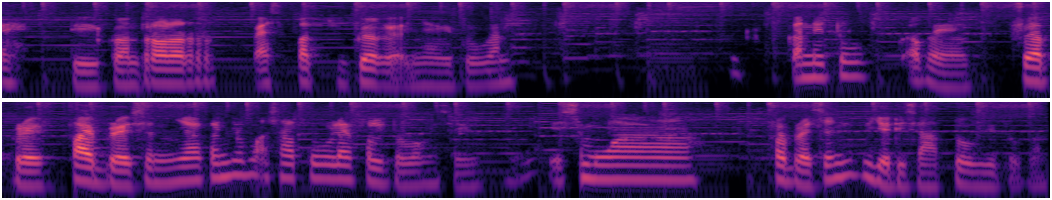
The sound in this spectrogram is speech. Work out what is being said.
eh di controller PS4 juga kayaknya itu kan kan itu apa ya vibra- vibrationnya kan cuma satu level doang sih semua vibration itu jadi satu gitu kan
